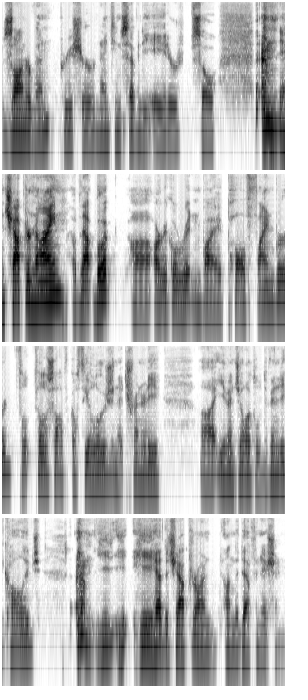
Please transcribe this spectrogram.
Zondervan, pretty sure 1978 or so. in chapter nine of that book, uh, article written by Paul Feinberg, philosophical theologian at Trinity uh, Evangelical Divinity College, he, he had the chapter on, on the definition.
